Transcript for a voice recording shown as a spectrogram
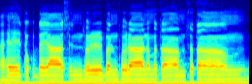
अहेतुकदया सिंधुर्बंधुरानमतां सतां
